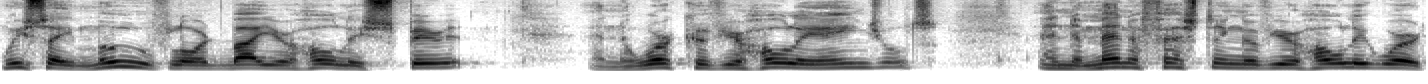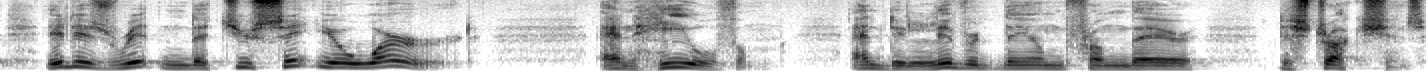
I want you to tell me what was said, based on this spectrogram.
We say, Move, Lord, by your Holy Spirit and the work of your holy angels and the manifesting of your holy word. It is written that you sent your word and healed them and delivered them from their destructions.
